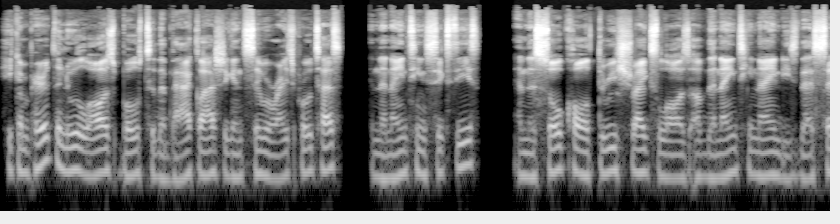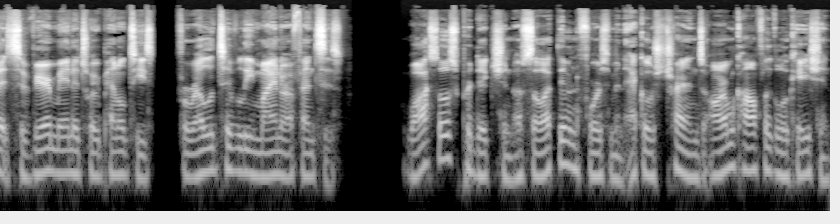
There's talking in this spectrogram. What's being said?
He compared the new laws both to the backlash against civil rights protests in the 1960s and the so called three strikes laws of the 1990s that set severe mandatory penalties for relatively minor offenses. Wasow's prediction of selective enforcement echoes trends armed conflict location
